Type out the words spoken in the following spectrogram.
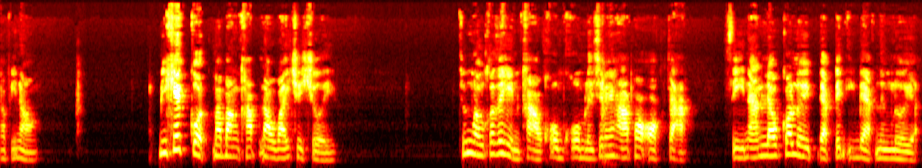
ค่ะพี่น้อง มีแค่กฎมาบังคับเราไว้เฉยๆ ซึ่งเราก็จะเห็นข่าวโคมๆเลยใช่ไหมคะ พอออกจากสีนั้นแล้วก็เลยแบบเป็นอีกแบบหนึ่งเลยอะ่ะ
